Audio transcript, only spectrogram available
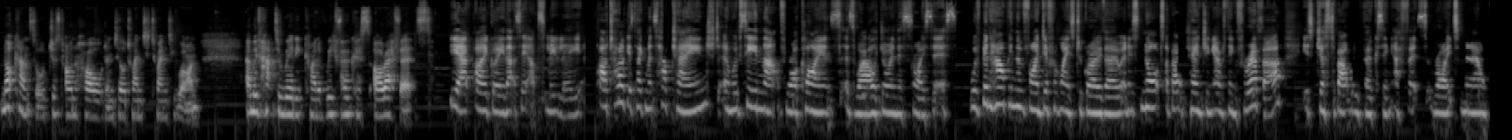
Not cancelled, just on hold until 2021. And we've had to really kind of refocus our efforts. Yeah, I agree. That's it, absolutely. Our target segments have changed, and we've seen that for our clients as well during this crisis. We've been helping them find different ways to grow, though, and it's not about changing everything forever. It's just about refocusing efforts right now.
